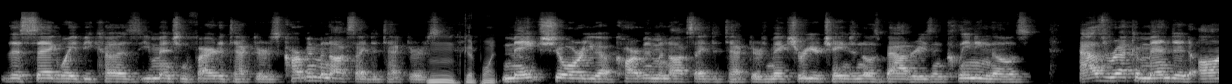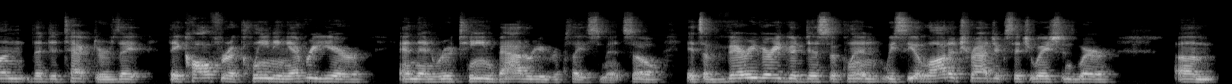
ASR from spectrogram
this segue because you mentioned fire detectors, carbon monoxide detectors. Mm, good point. Make sure you have carbon monoxide detectors. Make sure you're changing those batteries and cleaning those as recommended on the detectors. They they call for a cleaning every year and then routine battery replacement. So it's a very very good discipline. We see a lot of tragic situations where um,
